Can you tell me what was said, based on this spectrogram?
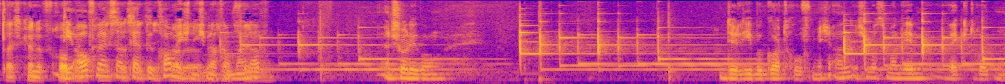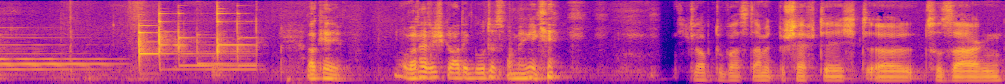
Da ich keine Frau die bin, ich Aufmerksamkeit bekomme ich nicht mehr von meiner. Entschuldigung. Der liebe Gott ruft mich an. Ich muss mal eben wegdrücken. Okay. Was hatte ich gerade Gutes von mir gegeben? Ich glaube, du warst damit beschäftigt, äh, zu sagen,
